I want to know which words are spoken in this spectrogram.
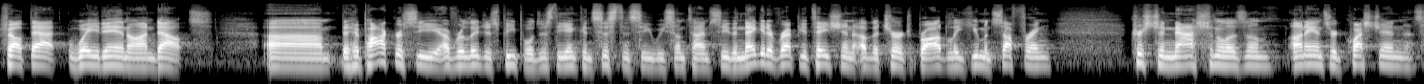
felt that weighed in on doubts. Um, the hypocrisy of religious people, just the inconsistency we sometimes see, the negative reputation of the church broadly, human suffering, Christian nationalism, unanswered questions,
